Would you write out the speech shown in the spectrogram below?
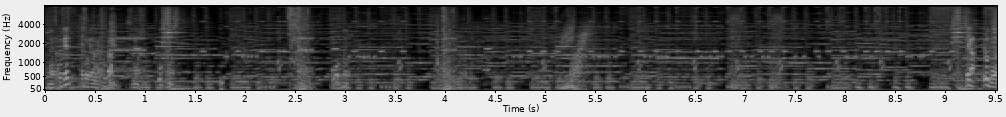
Me acerqué, me acerqué, me acerqué. Uno. Venga, yo, yo,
